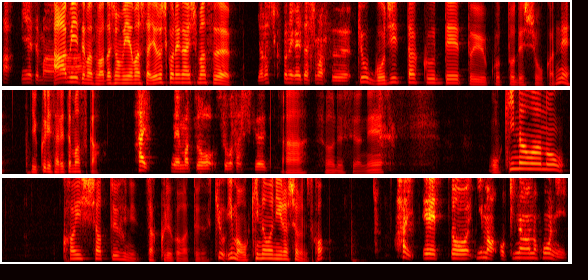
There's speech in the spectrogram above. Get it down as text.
あ、見えてます。あー見えてます。私も見えました。よろしくお願いします。よろしくお願いいたします。今日ご自宅でということでしょうかね？ゆっくりされてますか？はい、年末を過ごさせていただいて。あーそうですよね。沖縄の会社というふうにざっくり伺ってるんです。今日今沖縄にいらっしゃるんですか？はい、えーっと、今、沖縄の方に、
